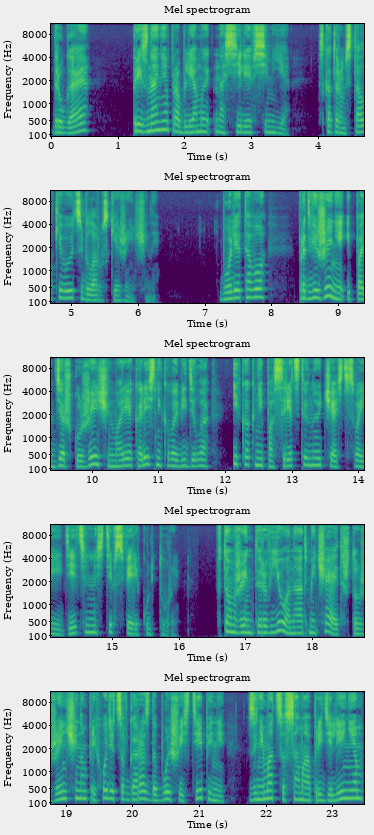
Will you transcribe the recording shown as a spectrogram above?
Другая — признание проблемы насилия в семье, с которым сталкиваются белорусские женщины. Более того, продвижение и поддержку женщин Мария Колесникова видела и как непосредственную часть своей деятельности в сфере культуры – в том же интервью она отмечает, что женщинам приходится в гораздо большей степени заниматься самоопределением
